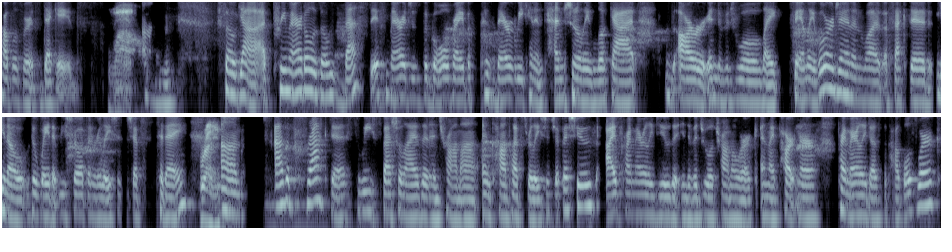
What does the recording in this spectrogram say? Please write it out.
couples where it's decades. Wow. Um, so yeah, premarital is always best if marriage is the goal, right? Because there we can intentionally look at our individual like family of origin and what affected you know the way that we show up in relationships today right um as a practice we specialize in trauma and complex relationship issues. I primarily do the individual trauma work and my partner primarily does the couples work.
